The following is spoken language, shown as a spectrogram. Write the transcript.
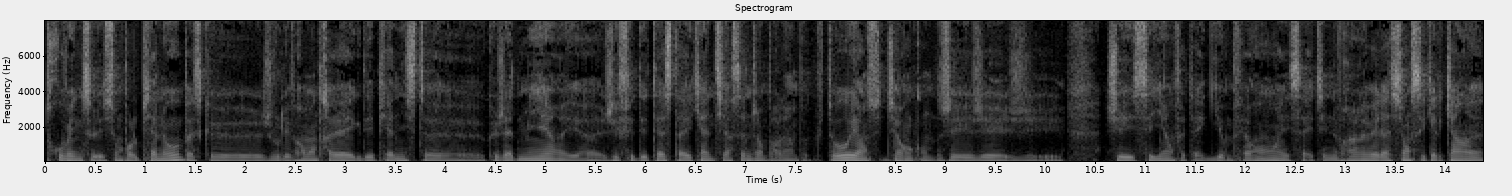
trouver une solution pour le piano parce que je voulais vraiment travailler avec des pianistes euh, que j'admire et euh, j'ai fait des tests avec Anne Tiersen, j'en parlais un peu plus tôt et ensuite j'ai rencontré, j'ai, essayé en fait avec Guillaume Ferrand et ça a été une vraie révélation. C'est quelqu'un euh,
